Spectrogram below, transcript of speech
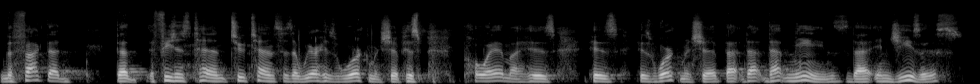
And the fact that that Ephesians 10, 2.10 says that we are his workmanship, his poema, his, his, his workmanship, that, that, that means that in Jesus,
